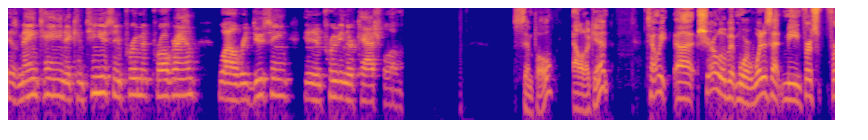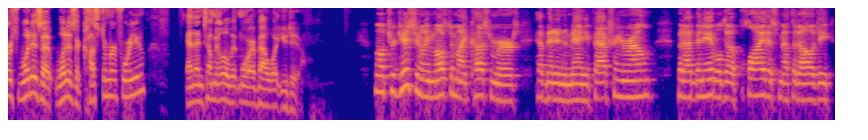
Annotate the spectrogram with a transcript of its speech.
is maintaining a continuous improvement program while reducing and improving their cash flow. Simple, elegant. Tell me, uh, share a little bit more. What does that mean? First, first, what is a what is a customer for you, and then tell me a little bit more about what you do. Well, traditionally, most of my customers have been in the manufacturing realm, but I've been able to apply this methodology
